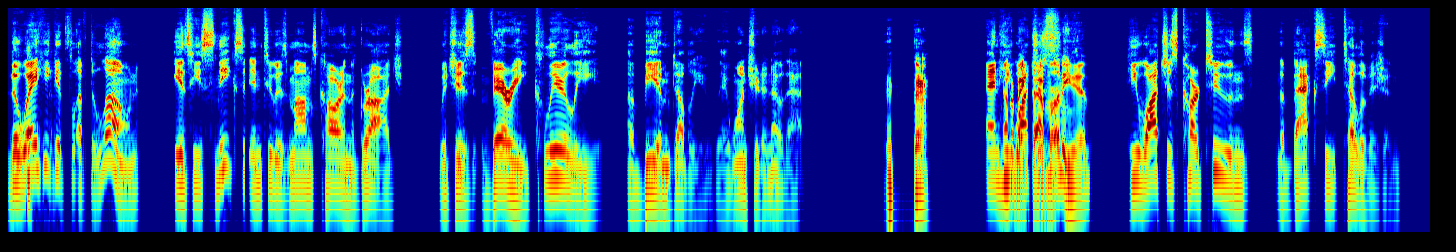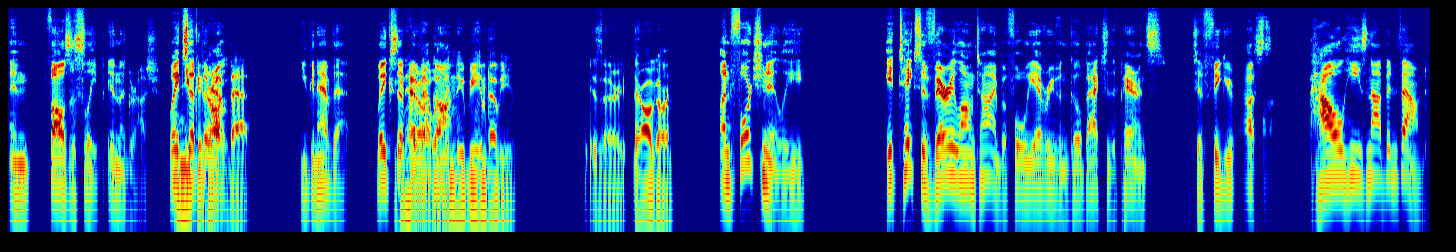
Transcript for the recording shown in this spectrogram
the way he gets left alone is he sneaks into his mom's car in the garage, which is very clearly a BMW. They want you to know that. And he Gotta watches that money in. he watches cartoons on the backseat television and falls asleep in the garage. Wakes you up, can they're have all that. you can have that. Wakes You up, have they're all that with gone. the new BMW. Is that right? They're all gone. Unfortunately, it takes a very long time before we ever even go back to the parents to figure out how he's not been found.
